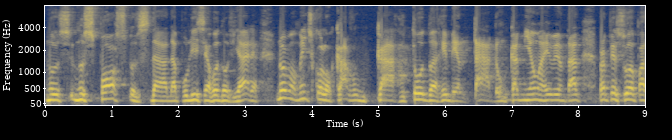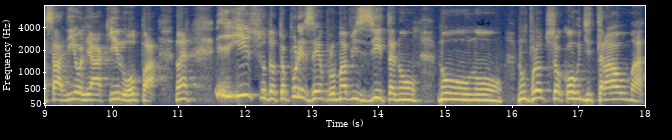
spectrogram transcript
nos, nos postos da, da polícia rodoviária, normalmente colocava um carro todo arrebentado, um caminhão arrebentado, para a pessoa passar ali, olhar aquilo, opa, é? E isso, doutor, por exemplo, uma visita num, num num, num pronto-socorro de trauma.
